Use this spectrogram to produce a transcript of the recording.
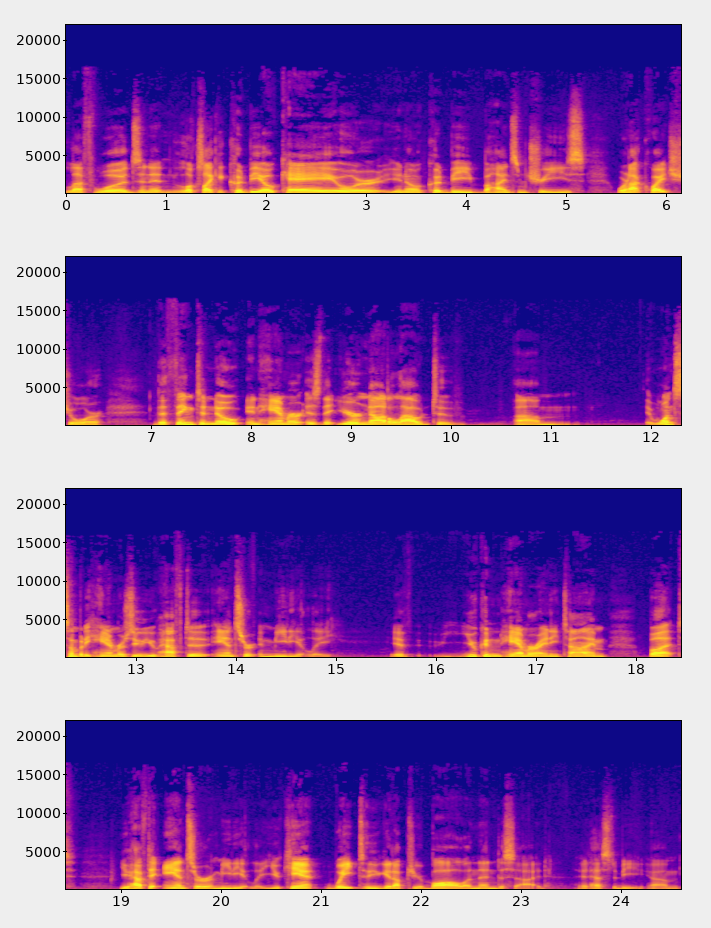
left woods and it looks like it could be okay or you know it could be behind some trees we're not quite sure the thing to note in hammer is that you're not allowed to um, once somebody hammers you you have to answer immediately. If you can hammer anytime but you have to answer immediately. You can't wait till you get up to your ball and then decide. It has to be um,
